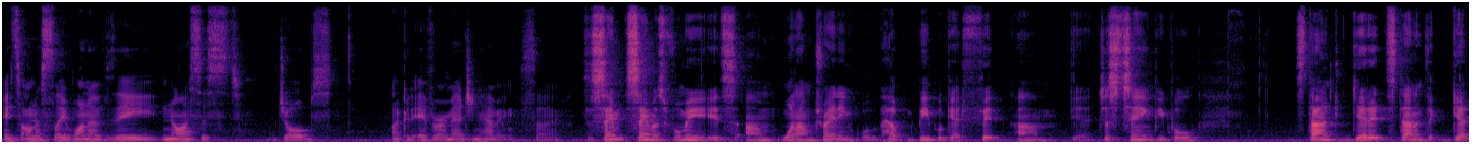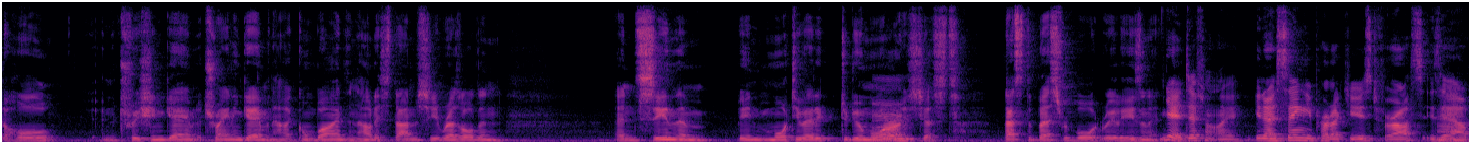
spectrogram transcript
it's honestly one of the nicest jobs I could ever imagine having. So, the same same as for me. It's um, when I'm training, helping people get fit. Um, yeah, just seeing people starting to get it, starting to get the whole nutrition game, the training game, and how it combines, and how they start to see result, and and seeing them being motivated to do more. Mm. It's just that's the best reward, really, isn't it? Yeah, definitely. You know, seeing your product used for us is our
